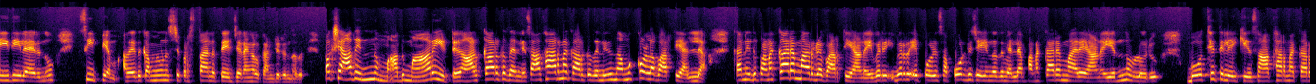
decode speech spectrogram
രീതിയിലായിരുന്നു സി പി എം അതായത് കമ്മ്യൂണിസ്റ്റ് പ്രസ്ഥാനത്തെ ജനങ്ങൾ കണ്ടിരുന്നത്. പക്ഷെ അത് അതെന്നും അത് മാറിയിട്ട് ആൾക്കാർക്ക് തന്നെ സാധാരണക്കാർക്ക് തന്നെ ഇത് നമുക്കുള്ള പാർട്ടി അല്ല കാരണം ഇത് പണക്കാരന്മാരുടെ പാർട്ടിയാണ്. ഇവർ ഇവർ എപ്പോഴും സപ്പോർട്ട് ചെയ്യുന്നതും എല്ലാം പണക്കാരന്മാരെയാണ് എന്നുള്ളൊരു ബോധ്യത്തിലേക്ക് സാധാരണക്കാർ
